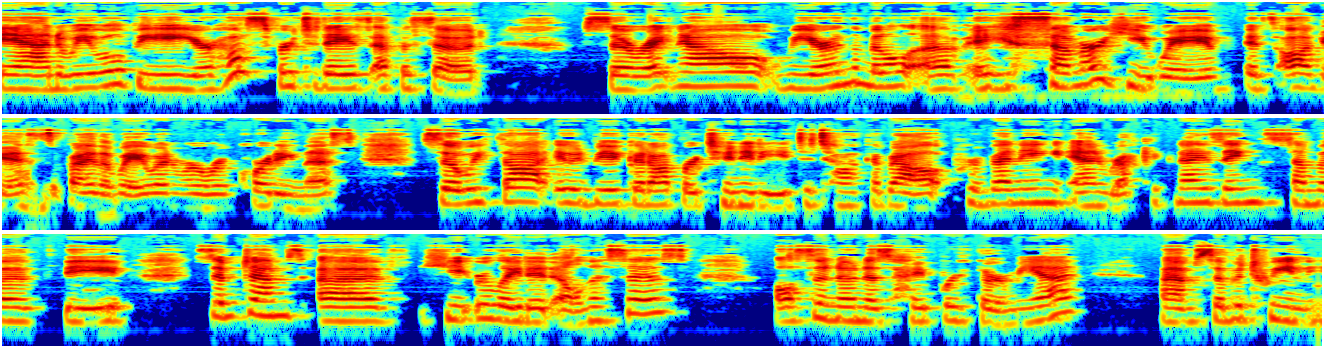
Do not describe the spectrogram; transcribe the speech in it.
And we will be your hosts for today's episode. So, right now, we are in the middle of a summer heat wave. It's August, by the way, when we're recording this. So, we thought it would be a good opportunity to talk about preventing and recognizing some of the symptoms of heat related illnesses, also known as hyperthermia. Um, so, between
